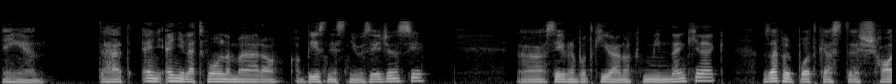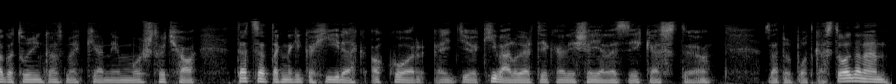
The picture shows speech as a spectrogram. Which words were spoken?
igen. Tehát ennyi, ennyi lett volna már a, a Business News Agency. Uh, szép napot kívánok mindenkinek! Az Apple Podcast-es hallgatóinkat megkérném most, hogyha tetszettek nekik a hírek, akkor egy kiváló értékelése jelezzék ezt az Apple Podcast oldalán.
